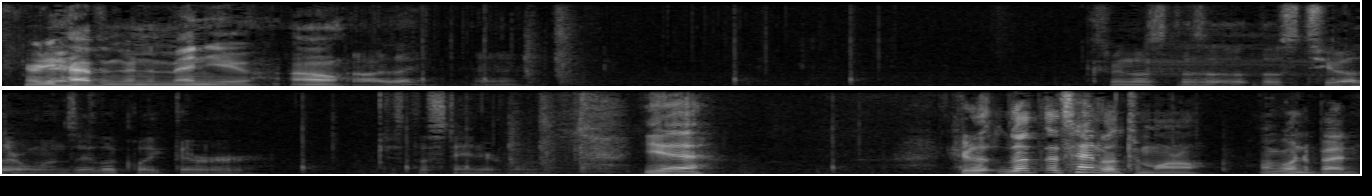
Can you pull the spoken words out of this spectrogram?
You already Yeah. have them in the menu. Oh. Oh, are they? Yeah. 'Cause, I mean, those, those those two other ones, they look like they were just the standard ones. Yeah. Here, let, us handle it tomorrow. I'm going to bed.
